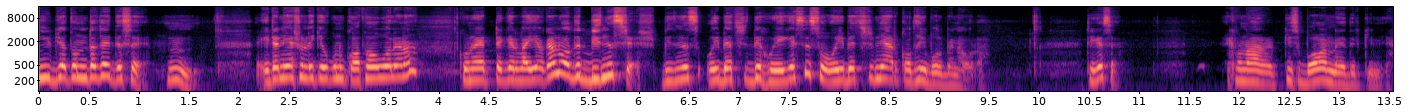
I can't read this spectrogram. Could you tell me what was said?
নির্যাতনটা যাইতেছে, হুম, এটা নিয়ে আসলে কেউ কোনো কথাও বলে না, কোনো অ্যাডটেকের ভাইয়া কারণ ওদের বিজনেস শেষ। বিজনেস ওই ব্যাচ দিয়ে হয়ে গেছে সো ওই ব্যাচটা নিয়ে আর কথাই বলবে না ওরা। ঠিক আছে? এখন আর কিছু বলার নেই এদেরকে নিয়ে।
